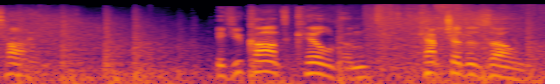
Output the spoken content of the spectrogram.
Overtime. If you can't kill them, capture the zone.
